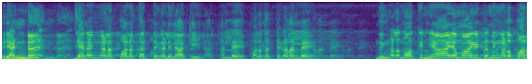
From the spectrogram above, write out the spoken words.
രണ്ട് ജനങ്ങളെ പല തട്ടുകളിലാക്കി. അല്ലേ? പല തട്ടുകളല്ലേ? നിങ്ങൾ നോക്ക് ന്യായമായിട്ട് നിങ്ങൾ പറ.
